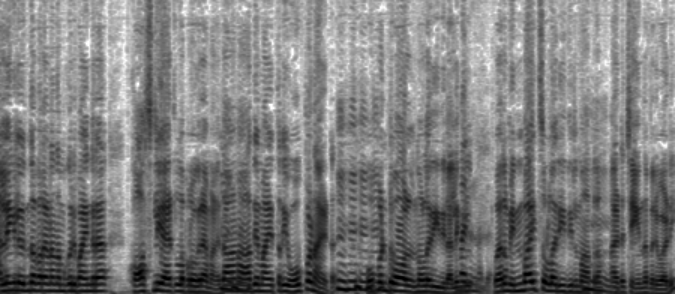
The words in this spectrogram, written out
അല്ലെങ്കിൽ എന്താ പറയണ നമുക്കൊരു ഭയങ്കര കോസ്റ്റ്ലി ആയിട്ടുള്ള പ്രോഗ്രാമാണ് ഇതാണ് ആദ്യമായി ഇത്രയും ഓപ്പൺ ആയിട്ട് ഓപ്പൺ ടു ഓൾ എന്നുള്ള രീതിയിൽ അല്ലെങ്കിൽ വെറും ഇൻവൈറ്റ്സ് ഉള്ള രീതിയിൽ മാത്രം ആയിട്ട് ചെയ്യുന്ന പരിപാടി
